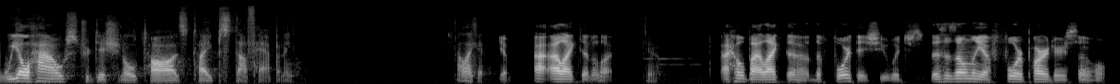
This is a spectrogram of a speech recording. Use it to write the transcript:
wheelhouse traditional TOS type stuff happening. I like it. Yep, I, I liked it a lot. I hope I like the the fourth issue, which this is only a four parter, so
